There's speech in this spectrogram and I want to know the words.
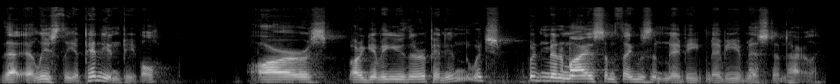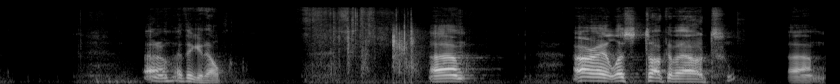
that at least the opinion people are, are giving you their opinion, which would minimize some things that maybe, maybe you missed entirely. I don't know. I think it helped. Um, all right, let's talk about. Um,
